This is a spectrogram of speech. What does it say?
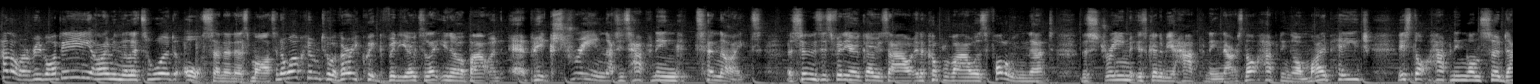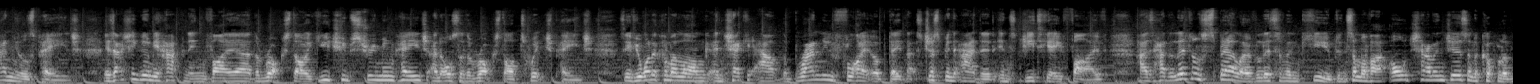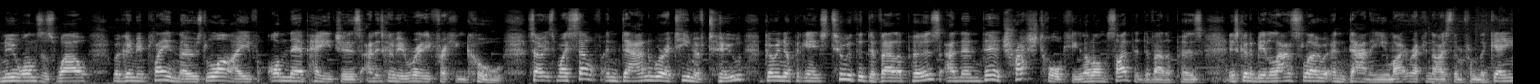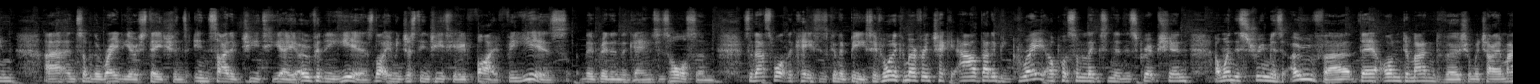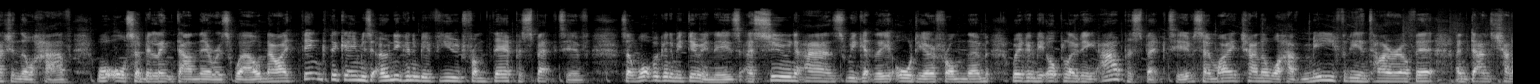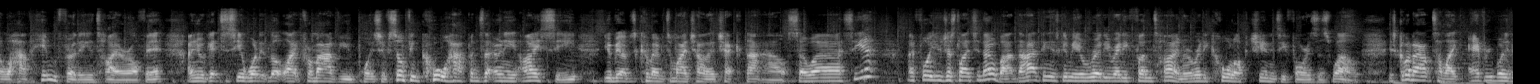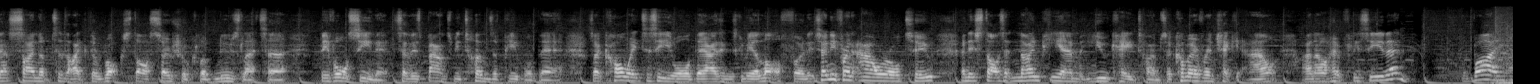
Hello everybody, I'm in the Littlewood, also known as Martyn, and welcome to a very quick video to let you know about an epic stream that is happening tonight. As soon as this video goes out, in a couple of hours following that, the stream is going to be happening. Now, it's not happening on my page, it's not happening on Sir Daniel's page. It's actually going to be happening via the Rockstar YouTube streaming page and also the Rockstar Twitch page. So if you want to come along and check it out, the brand new flight update that's just been added into GTA 5 has had a little spell over Little and Cubed, and some of our old challenges and a couple of new ones as well. We're going to be playing those live on their pages and it's going to be really freaking cool. So it's myself and Dan, we're a team of two, going up against two of the developers and then they're trash talking alongside the developers. It's going to be Lazlow and Danny, you might recognise them from the game uh, and some of the radio stations inside of GTA over the years, not even just in GTA 5, for years they've been in the games, it's awesome. So that's what the case is going to be. So if you want to come over and check it out, that'd be great. I'll put some links in the description and when the stream is over, they're on demand version, which I imagine they'll have, will also be linked down there as well. Now, I think the game is only going to be viewed from their perspective. So what we're going to be doing is, as soon as we get the audio from them, we're going to be uploading our perspective. So my channel will have me for the entire of it, and Dan's channel will have him for the entire of it. And you'll get to see what it looked like from our viewpoint. So if something cool happens that only I see, you'll be able to come over to my channel and check that out. So, uh, so yeah, I thought you'd just like to know about that. I think it's going to be a really, really fun time, a really cool opportunity for us as well. It's gone out to like everybody that signed up to like the Rockstar Social Club newsletter. They've all seen it, so there's bound to be tons of people there. So I can't wait to see you all there. I think it's to be a lot of fun. It's only for an hour or two, and it starts at 9pm UK time. So come over and check it out, and I'll hopefully see you then. Goodbye.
